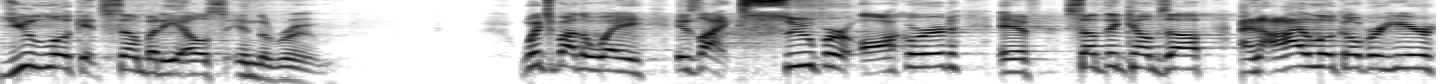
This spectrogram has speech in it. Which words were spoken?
you look at somebody else in the room which by the way is like super awkward if something comes up and i look over here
